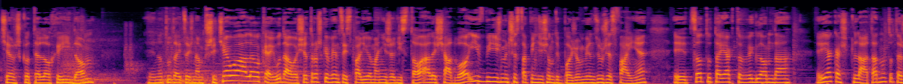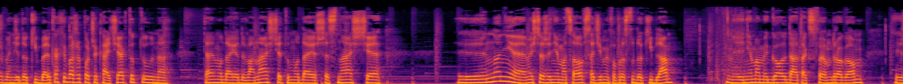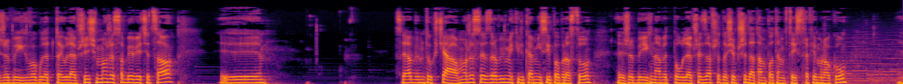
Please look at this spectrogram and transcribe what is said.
ciężko te lochy idą. No tutaj coś nam przycięło, ale okej, okay, udało się. Troszkę więcej spaliłem aniżeli 100, ale siadło i wbiliśmy 350 poziom, więc już jest fajnie. Y, co tutaj, jak to wygląda? Y, jakaś klata, no to też będzie do kibelka, chyba że poczekajcie, jak to tu na... Temu daje 12, tu mu daje 16. Y, no nie, myślę, że nie ma co, wsadzimy po prostu do kibla. Nie mamy golda tak swoją drogą, żeby ich w ogóle tutaj ulepszyć. Może sobie, wiecie co? Co ja bym tu chciał? Może sobie zrobimy kilka misji po prostu, żeby ich nawet poulepszać. Zawsze to się przyda tam potem w tej strefie mroku.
